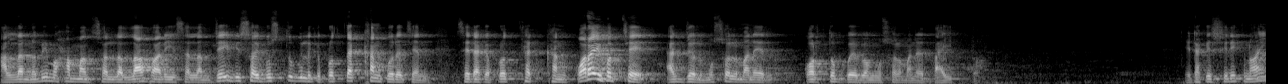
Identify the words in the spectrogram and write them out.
আল্লাহ নবী মোহাম্মদ সাল্লাহ আলী সাল্লাম যেই বিষয়বস্তুগুলিকে প্রত্যাখ্যান করেছেন, সেটাকে প্রত্যাখ্যান করাই হচ্ছে একজন মুসলমানের কর্তব্য এবং মুসলমানের দায়িত্ব। এটা কি শিরিক নয়?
